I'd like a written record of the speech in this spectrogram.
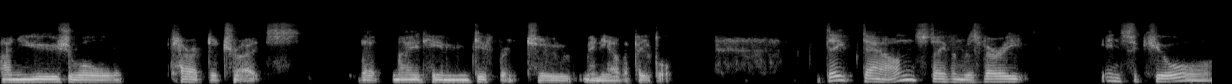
unusual character traits that made him different to many other people. Deep down, Stephen was very insecure,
